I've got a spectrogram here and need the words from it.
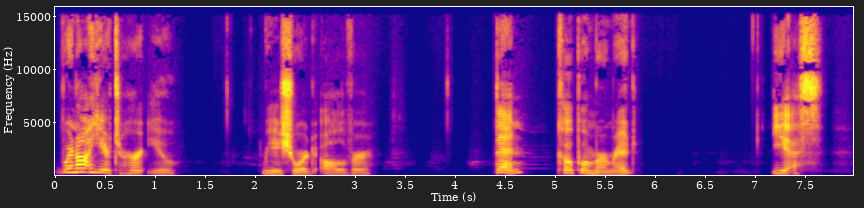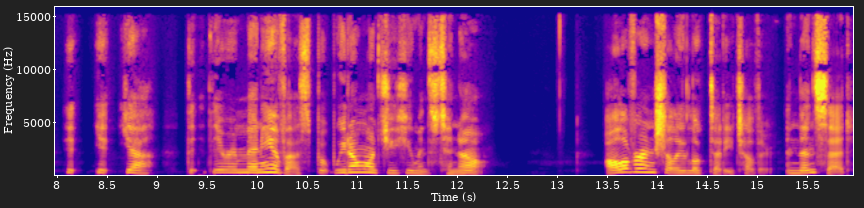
We're not here to hurt you, reassured Oliver. Then Kopo murmured, Yes, y- y- yeah, th- there are many of us, but we don't want you humans to know. Oliver and Shelley looked at each other and then said,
